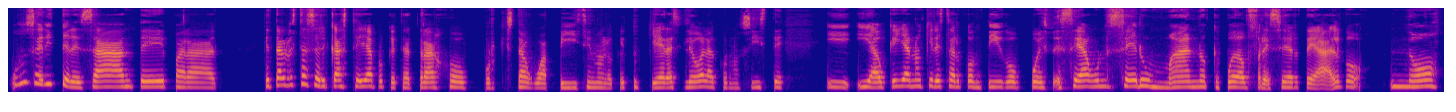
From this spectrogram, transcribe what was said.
un ser interesante para que tal vez te acercaste a ella porque te atrajo, porque está guapísima, lo que tú quieras, y luego la conociste, y, y aunque ella no quiere estar contigo, pues sea un ser humano que pueda ofrecerte algo. No.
